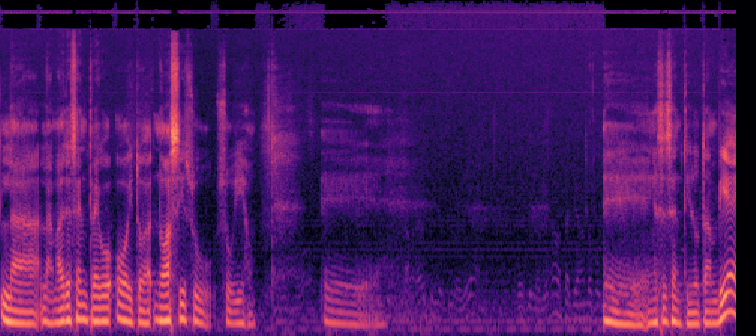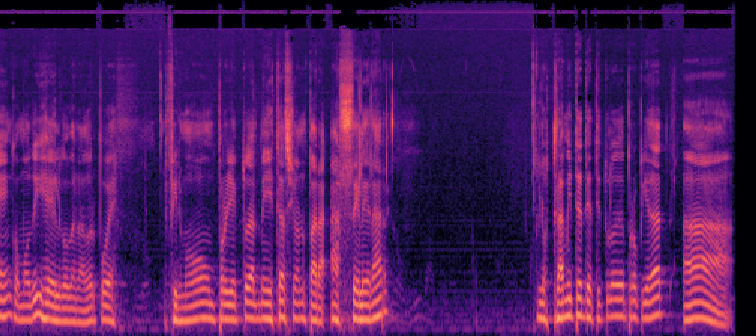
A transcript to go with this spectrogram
La, madre se entregó hoy, no así su, su hijo. Eh, eh, en ese sentido. También, como dije, el gobernador pues firmó un proyecto de administración para acelerar los trámites de título de propiedad a,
